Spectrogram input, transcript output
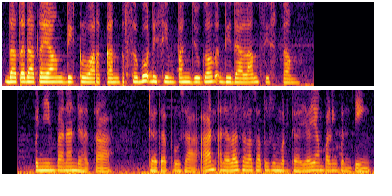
data-data yang dikeluarkan tersebut disimpan juga di dalam sistem. Penyimpanan data Data perusahaan adalah salah satu sumber daya yang paling penting.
